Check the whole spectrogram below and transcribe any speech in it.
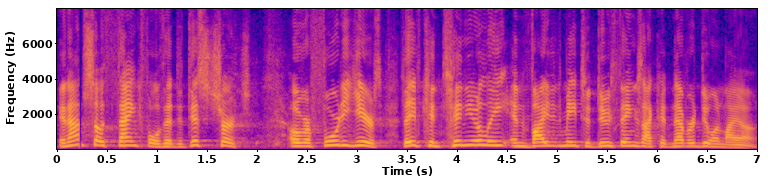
And I'm so thankful that at this church, over 40 years, they've continually invited me to do things I could never do on my own.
